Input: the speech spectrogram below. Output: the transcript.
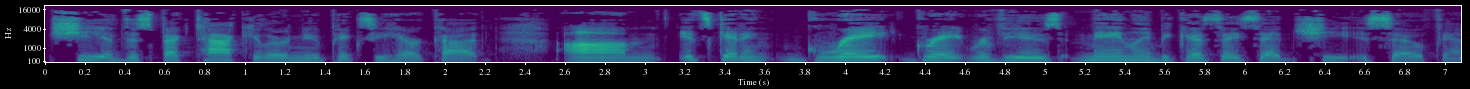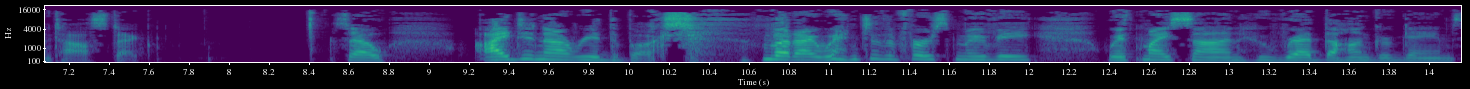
She of the spectacular new pixie haircut. Um, it's getting great, great reviews, mainly because they said she is so fantastic. So I did not read the books, but I went to the first movie with my son who read The Hunger Games.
